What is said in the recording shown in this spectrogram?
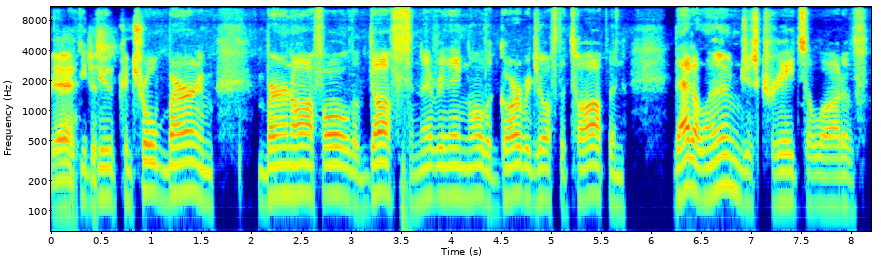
Yeah, You could just do controlled burn and burn off all the duff and everything, all the garbage off the top, and that alone just creates a lot of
